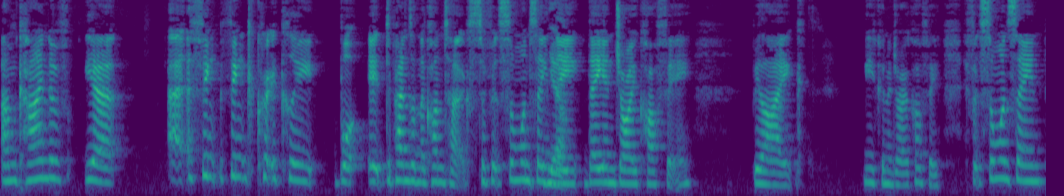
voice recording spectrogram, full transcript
I'm kind of yeah. I think think critically, but it depends on the context. So if it's someone saying yeah. they they enjoy coffee, be like, you can enjoy coffee. If it's someone saying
